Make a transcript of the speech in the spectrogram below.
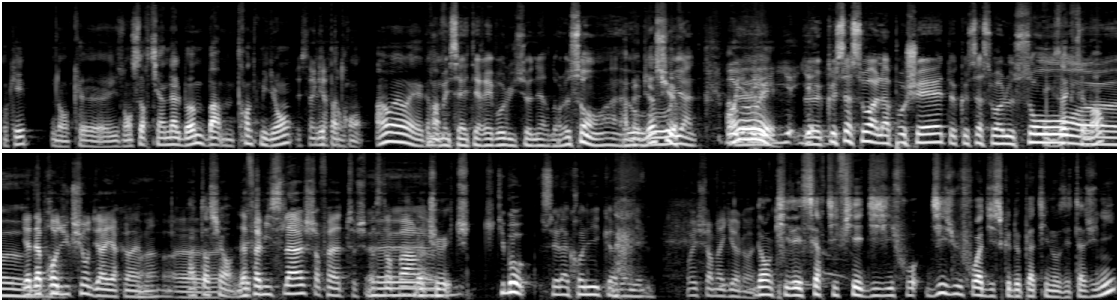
Ok? Donc euh, ils ont sorti un album, bam, 30 millions, les carton. patrons. Ah ouais, ouais, non, grave. mais ça a été révolutionnaire dans le son. hein, Ah, bah, bien au sûr. Ah y a- y a- Euh, que ça soit la pochette, que ça soit le son. Exactement. euh, Il y a de la production derrière quand même. hein. Euh, Attention, La famille Slash, enfin, je sais pas si t'en parles. Tu- Thibaut, c'est la chronique, Daniel. Oui, ferme ma gueule. ouais. Donc il est certifié 18 fois, 18 fois disque de platine aux États-Unis.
